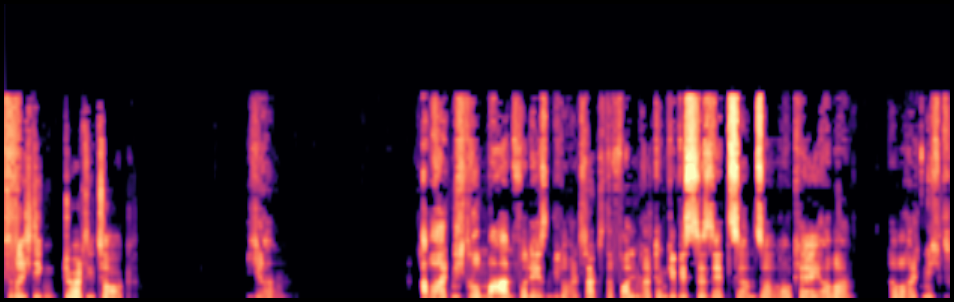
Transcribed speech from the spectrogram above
So einen richtigen Dirty Talk. Ja. Aber halt nicht Roman vorlesen, wie du halt sagst. Da fallen halt dann gewisse Sätze und so, okay, aber, aber halt nicht.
